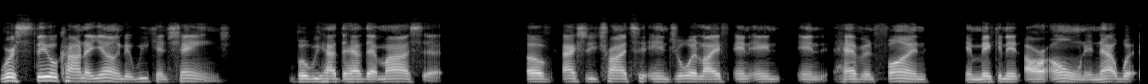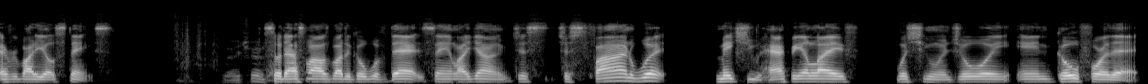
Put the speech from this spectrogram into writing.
we're still kind of young that we can change, but we have to have that mindset of actually trying to enjoy life and and and having fun and making it our own and not what everybody else thinks. Very true. So that's why I was about to go with that, saying like, young, just just find what makes you happy in life, what you enjoy, and go for that.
